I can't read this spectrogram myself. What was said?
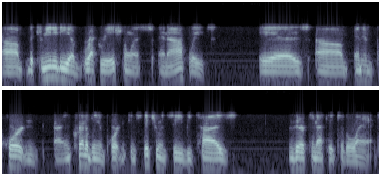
um, the community of recreationalists and athletes is um, an important uh, incredibly important constituency because they're connected to the land.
